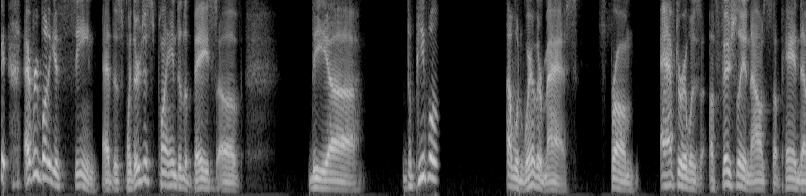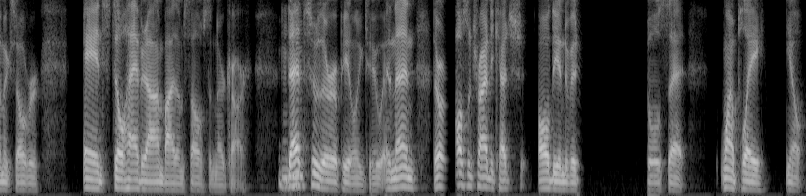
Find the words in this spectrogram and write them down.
everybody is seen at this point. They're just playing to the base of the, uh, the people that would wear their mask from after it was officially announced the pandemic's over and still have it on by themselves in their car. Mhm. That's who they're appealing to. And then they're also trying to catch all the individuals that want to play, you know,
